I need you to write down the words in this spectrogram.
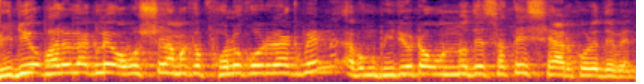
ভিডিও ভালো লাগলে অবশ্যই আমাকে ফলো করে রাখবেন এবং ভিডিওটা অন্যদের সাথে শেয়ার করে দেবেন।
